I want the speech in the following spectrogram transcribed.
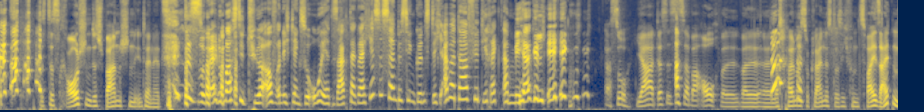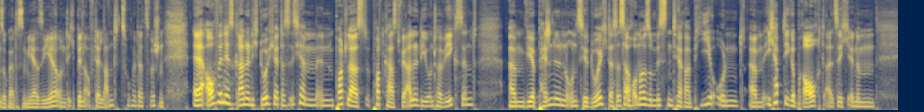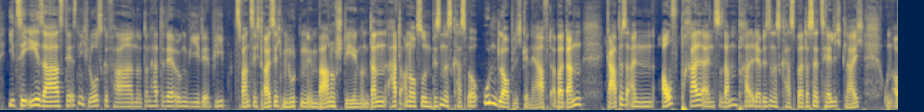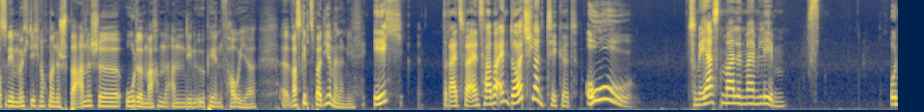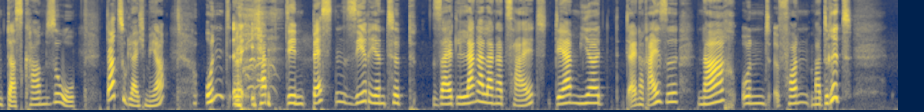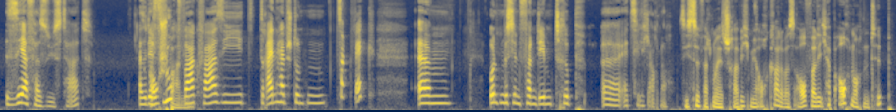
das ist das Rauschen des spanischen Internets. Das ist so geil. Du machst die Tür auf und ich denke so, oh, jetzt sagt er gleich, es ist ein bisschen günstig, aber dafür direkt am Meer gelegen. Ach so, ja, das ist es aber auch, weil, weil äh, Las Palmas so klein ist, dass ich von zwei Seiten sogar das Meer sehe und ich bin auf der Landzunge dazwischen. Äh, auch wenn ihr es gerade nicht durchhört, das ist ja ein, ein Podcast, Podcast für alle, die unterwegs sind. Ähm, wir pendeln uns hier durch. Das ist auch immer so ein bisschen Therapie und ähm, ich habe die gebraucht, als ich in einem ICE saß. Der ist nicht losgefahren und dann hatte der irgendwie, der blieb 20, 30 Minuten im Bahnhof stehen und dann hat auch noch so ein Business-Kasper unglaublich genervt. Aber dann gab es einen Aufprall, einen Zusammenprall der Business-Kasper, das erzähle ich gleich. Und außerdem möchte ich noch mal eine spanische Ode machen an den ÖPNV hier. Äh, was gibt's bei dir, Melanie? Ich, 321, habe ein Deutschland-Ticket. Oh! Zum ersten Mal in meinem Leben. Und das kam so. Dazu gleich mehr. Und äh, ich habe den besten Serientipp seit langer, langer Zeit, der mir eine Reise nach und von Madrid sehr versüßt hat. Also der Auch Flug Spanien. war quasi dreieinhalb Stunden zack weg. Ähm, und ein bisschen von dem Trip äh, erzähle ich auch noch. Siehst du, warte mal, jetzt schreibe ich mir auch gerade was auf, weil ich habe auch noch einen Tipp.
